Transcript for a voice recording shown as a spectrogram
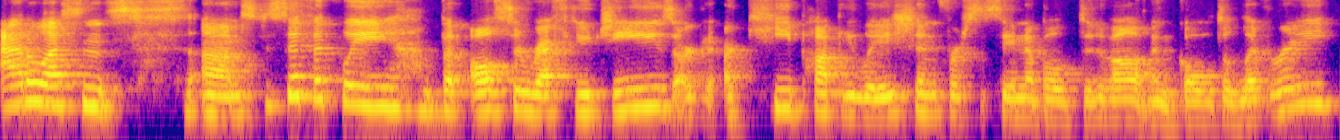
adolescents um, specifically but also refugees are a key population for sustainable development goal delivery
